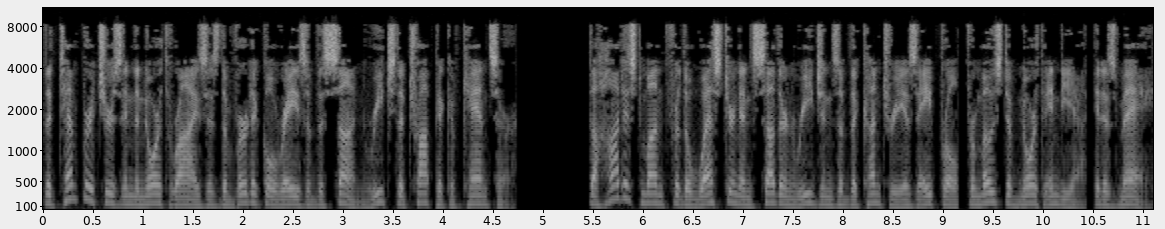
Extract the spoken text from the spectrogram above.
The temperatures in the north rise as the vertical rays of the sun reach the Tropic of Cancer. The hottest month for the western and southern regions of the country is April, for most of North India, it is May.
